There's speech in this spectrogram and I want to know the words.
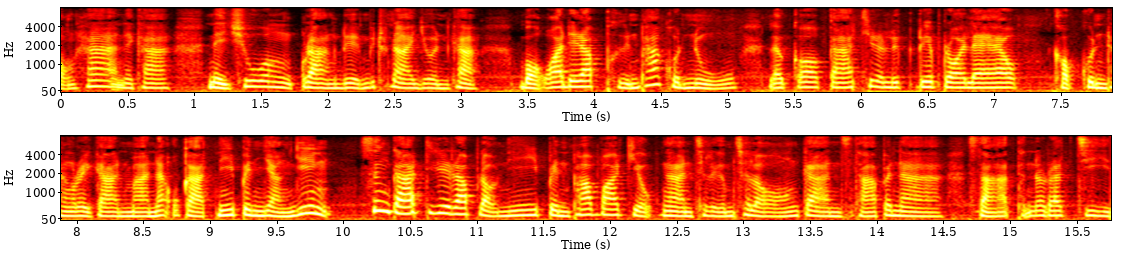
9625 นะคะ ในช่วงกลางเดือนมิถุนายนค่ะ บอกว่าได้รับผืนผ้าขนหนู แล้วก็การ์ดที่ระลึกเรียบร้อยแล้ว ขอบคุณทางรายการมาณโอกาสนี้เป็นอย่างยิ่ง ซึ่งการ์ดที่ได้รับเหล่านี้เป็นภาพวาดเกี่ยวกับงานเฉลิมฉลองการสถาปนา สาธารณรัฐจีน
